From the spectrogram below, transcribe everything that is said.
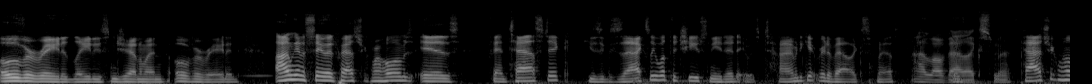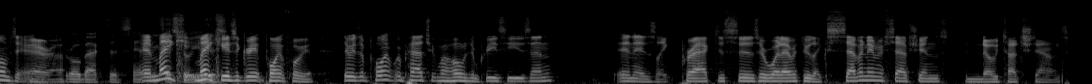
overrated, ladies and gentlemen. Overrated. I'm going to say with Patrick Mahomes is fantastic. He's exactly what the Chiefs needed. It was time to get rid of Alex Smith. I love Alex Smith. Patrick Mahomes era. Throwback to San And Mike, Francisco Mike, here's a great point for you. There was a point where Patrick Mahomes in preseason, in his like practices or whatever, threw like seven interceptions no touchdowns.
